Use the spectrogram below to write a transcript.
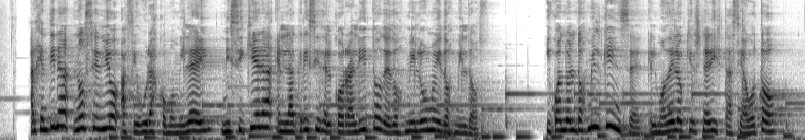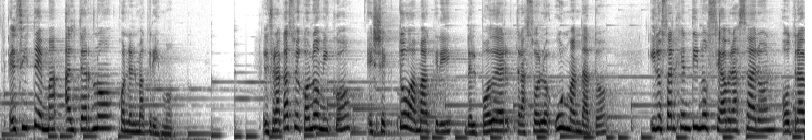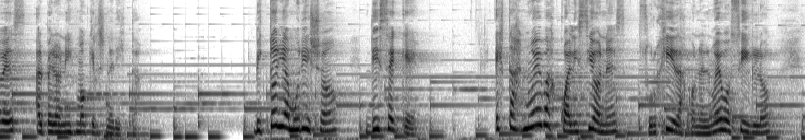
Argentina no cedió a figuras como Milei, ni siquiera en la crisis del corralito de 2001 y 2002. Y cuando el 2015 el modelo kirchnerista se agotó, el sistema alternó con el macrismo. El fracaso económico eyectó a Macri del poder tras solo un mandato y los argentinos se abrazaron otra vez al peronismo kirchnerista. Victoria Murillo dice que estas nuevas coaliciones, surgidas con el nuevo siglo,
